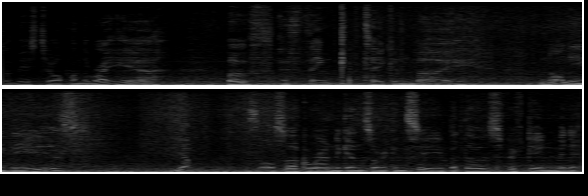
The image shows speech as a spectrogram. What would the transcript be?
So these two up on the right here both I think taken by non-EVs yep so I'll circle around again so we can see, but those 15 minute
